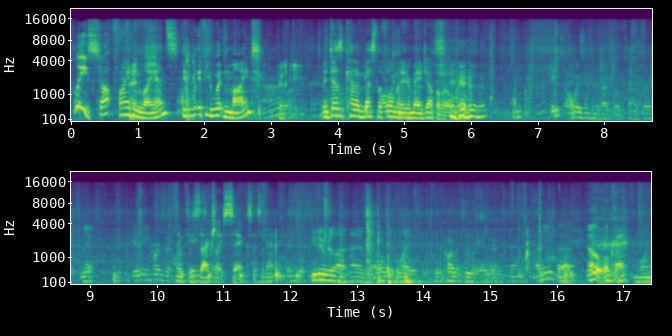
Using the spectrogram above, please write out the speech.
Please stop finding Fetch. lands, if, if you wouldn't mind. Go to eight. It does kind of mess the Fulminator mage up a little bit. Gate's always in the deductible tab, right? Yeah. Do you have any cards that I think this is actually six, isn't it? You do realize that is an overplay with the card that's in my? I need that Oh, okay. one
